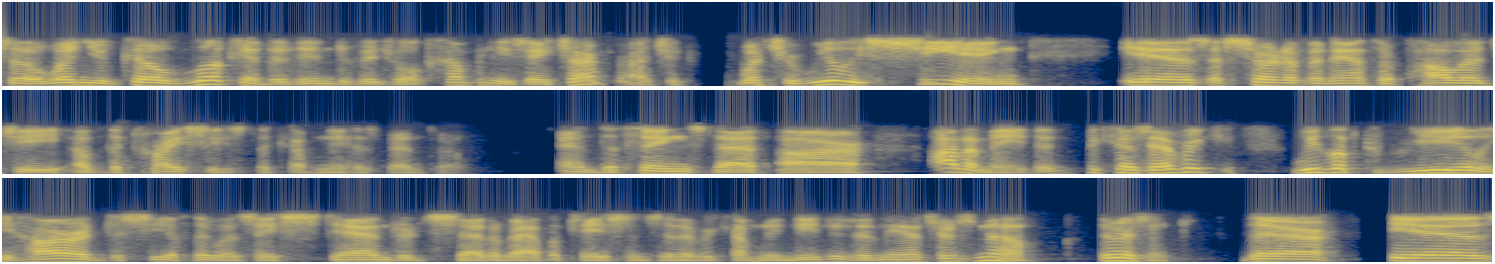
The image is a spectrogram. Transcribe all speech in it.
So when you go look at an individual company's HR project, what you're really seeing is a sort of an anthropology of the crises the company has been through and the things that are automated because every we looked really hard to see if there was a standard set of applications that every company needed and the answer is no there isn't. There is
